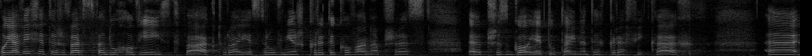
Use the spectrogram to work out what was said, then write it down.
Pojawia się też warstwa duchowieństwa, która jest również krytykowana przez, e, przez Goję tutaj na tych grafikach. E,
